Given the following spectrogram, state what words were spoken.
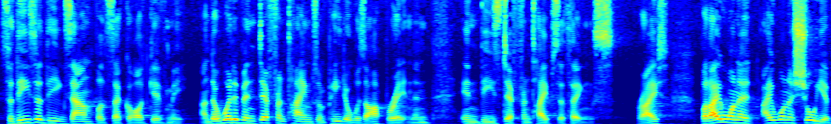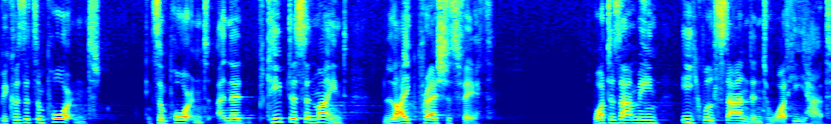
So these are the examples that God gave me. And there would have been different times when Peter was operating in, in these different types of things right? But I want to I want to show you because it's important. It's important. And keep this in mind. Like precious faith. What does that mean? Equal standing to what he had.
